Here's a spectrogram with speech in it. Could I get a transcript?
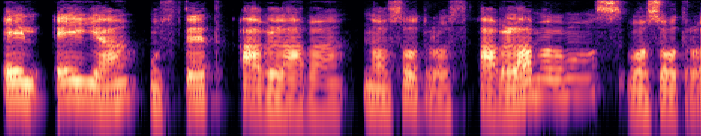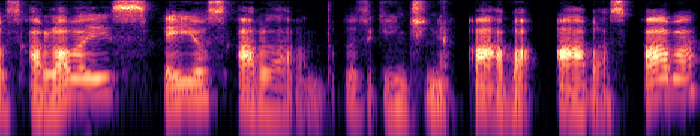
él, ella, usted hablaba, nosotros hablábamos, vosotros hablabais, ellos hablaban. Тобто закінчення аба, абас, аба,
